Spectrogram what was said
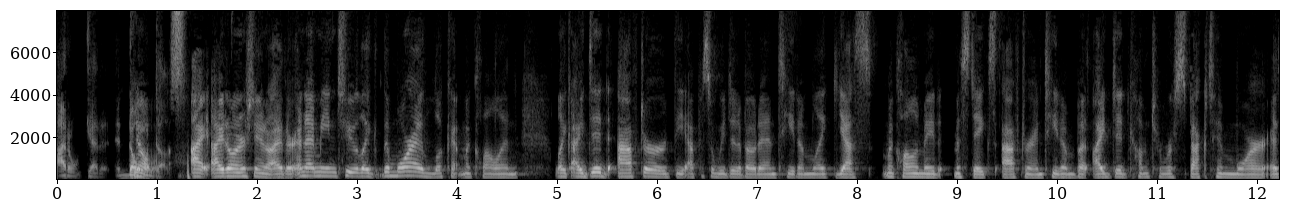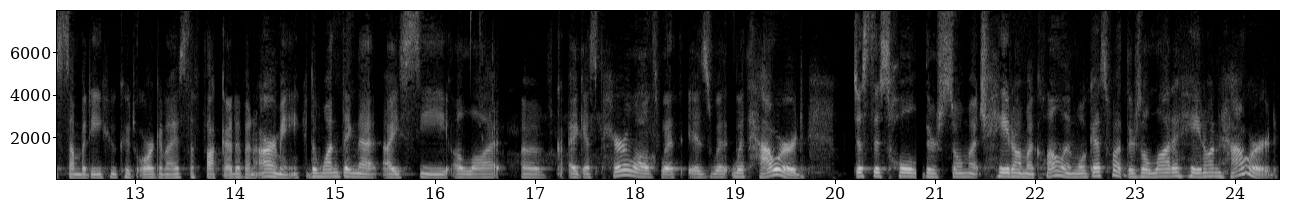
I don't get it and no, one No. does. I, I don't understand it either. And I mean, too, like the more I look at McClellan, like I did after the episode we did about Antietam, like, yes, McClellan made mistakes after Antietam, but I did come to respect him more as somebody who could organize the fuck out of an army. The one thing that I see a lot of, I guess, parallels with is with, with Howard. Just this whole, there's so much hate on McClellan. Well, guess what? There's a lot of hate on Howard.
